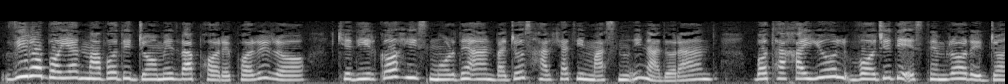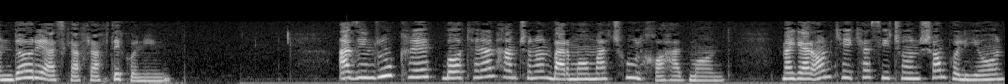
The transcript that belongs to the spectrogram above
زیرا باید مواد جامد و پاره پاره را که دیرگاهی است مرده اند و جز حرکتی مصنوعی ندارند با تخیل واجد استمرار جاندار از کف رفته کنیم. از این رو کرت باطنا همچنان بر ما مجهول خواهد ماند مگر آنکه کسی چون شامپولیون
